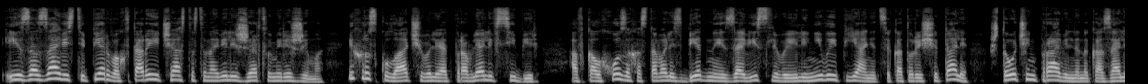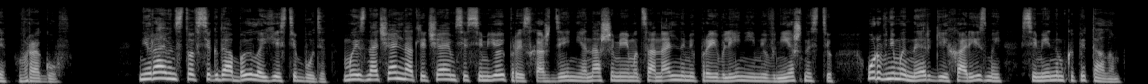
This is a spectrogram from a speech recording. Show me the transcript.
И из-за зависти первых вторые часто становились жертвами режима. Их раскулачивали и отправляли в Сибирь, а в колхозах оставались бедные, завистливые и ленивые пьяницы, которые считали, что очень правильно наказали врагов. Неравенство всегда было, есть и будет. Мы изначально отличаемся семьей происхождения, нашими эмоциональными проявлениями, внешностью, уровнем энергии, харизмой, семейным капиталом.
